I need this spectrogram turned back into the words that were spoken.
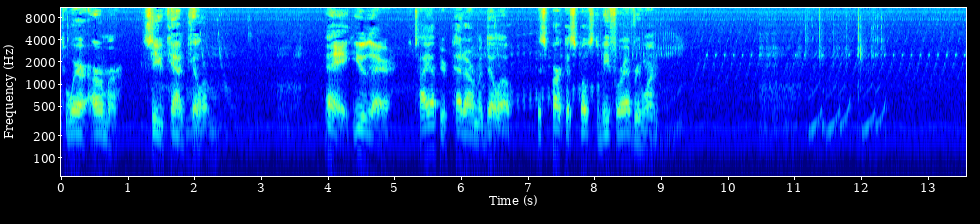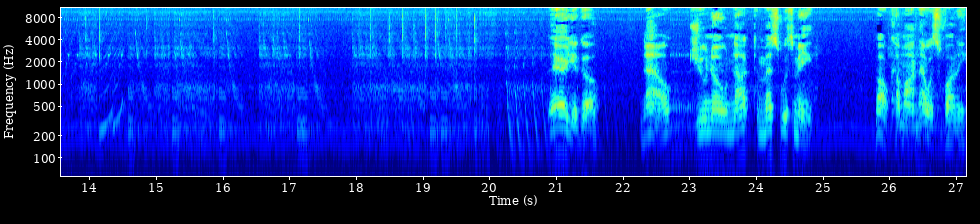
to wear armor, so you can't kill them. Hey, you there. Tie up your pet armadillo. This park is supposed to be for everyone. There you go. Now, Juno not to mess with me. Oh, come on, that was funny.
